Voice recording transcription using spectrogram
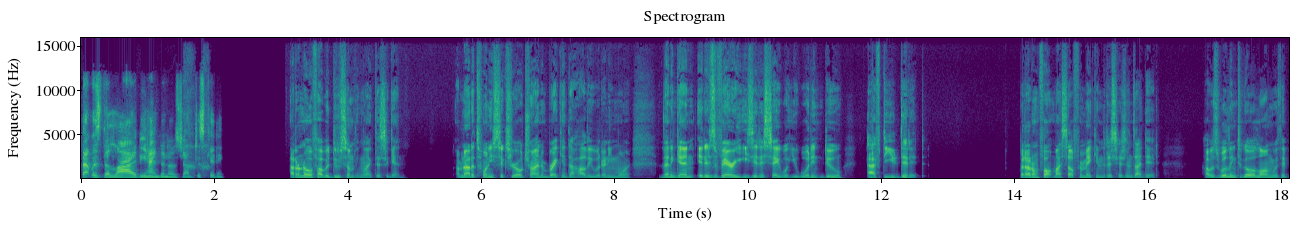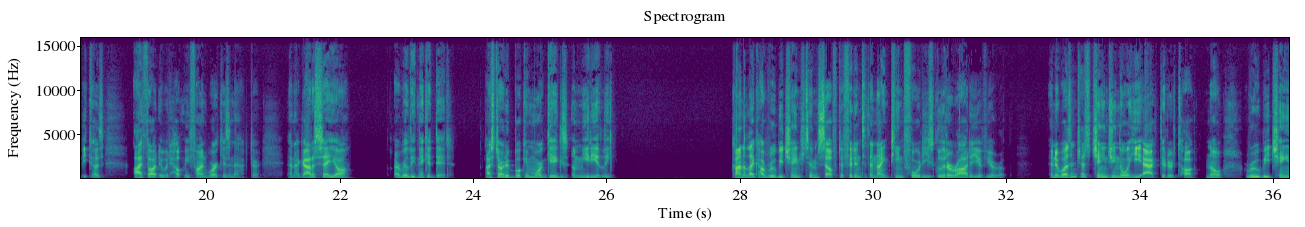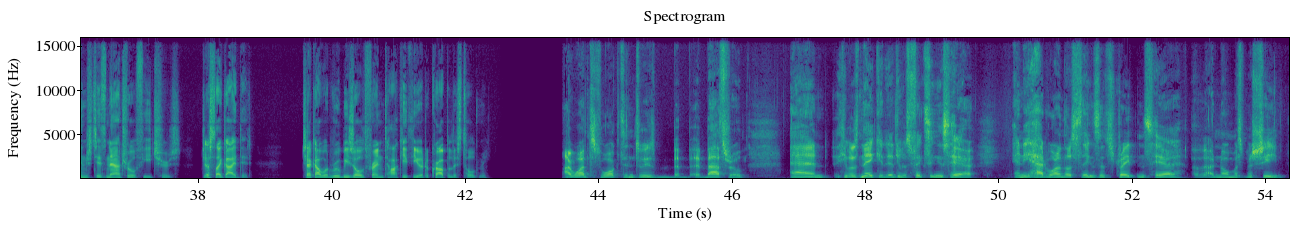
That was the lie behind the nose job. Just kidding. I don't know if I would do something like this again. I'm not a 26 year old trying to break into Hollywood anymore. Then again, it is very easy to say what you wouldn't do after you did it. But I don't fault myself for making the decisions I did. I was willing to go along with it because I thought it would help me find work as an actor. And I gotta say, y'all, I really think it did. I started booking more gigs immediately. Kind of like how Rubi changed himself to fit into the 1940s glitterati of Europe. And it wasn't just changing the way he acted or talked. No, Rubi changed his natural features, just like I did. Check out what Rubi's old friend Taki Theodoracopulos told me. I once walked into his b- b- bathroom and he was naked and he was fixing his hair and he had one of those things that straightens hair, an enormous machine.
